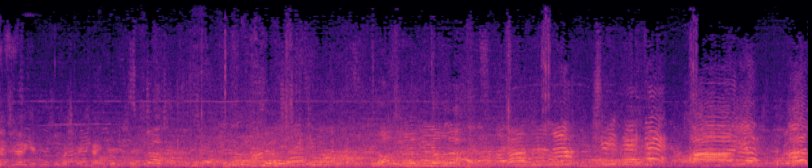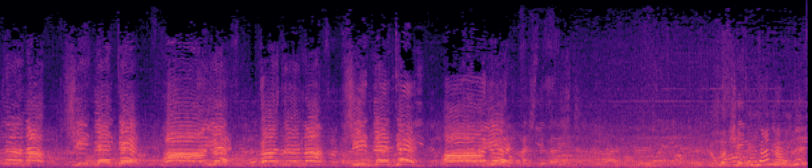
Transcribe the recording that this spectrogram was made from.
Gençler geliyor. Başka inen yok. Kadına şiddete hayır. Kadına şiddete hayır. Kadına şiddete hayır. Şengüller nerede?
